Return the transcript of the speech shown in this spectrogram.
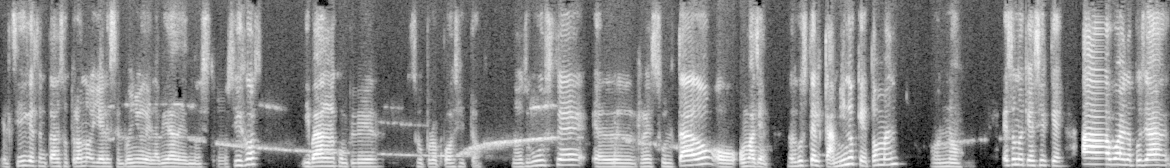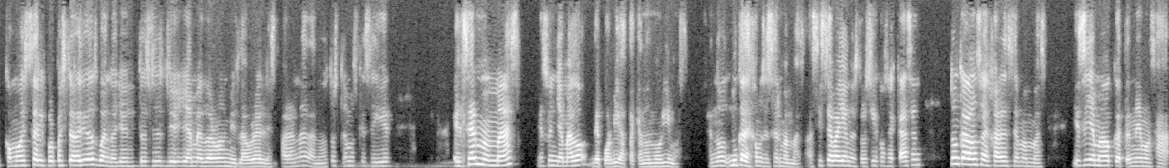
Él sigue sentado en su trono y Él es el dueño de la vida de nuestros hijos y van a cumplir su propósito. Nos guste el resultado o, o más bien, nos guste el camino que toman o no. Eso no quiere decir que, ah, bueno, pues ya, como es el propósito de Dios, bueno, yo entonces yo ya me duermo en mis laureles, para nada. Nosotros tenemos que seguir. El ser mamás es un llamado de por vida, hasta que nos morimos. No, nunca dejamos de ser mamás. Así se vayan nuestros hijos, se casan, nunca vamos a dejar de ser mamás. Y ese llamado que tenemos a,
